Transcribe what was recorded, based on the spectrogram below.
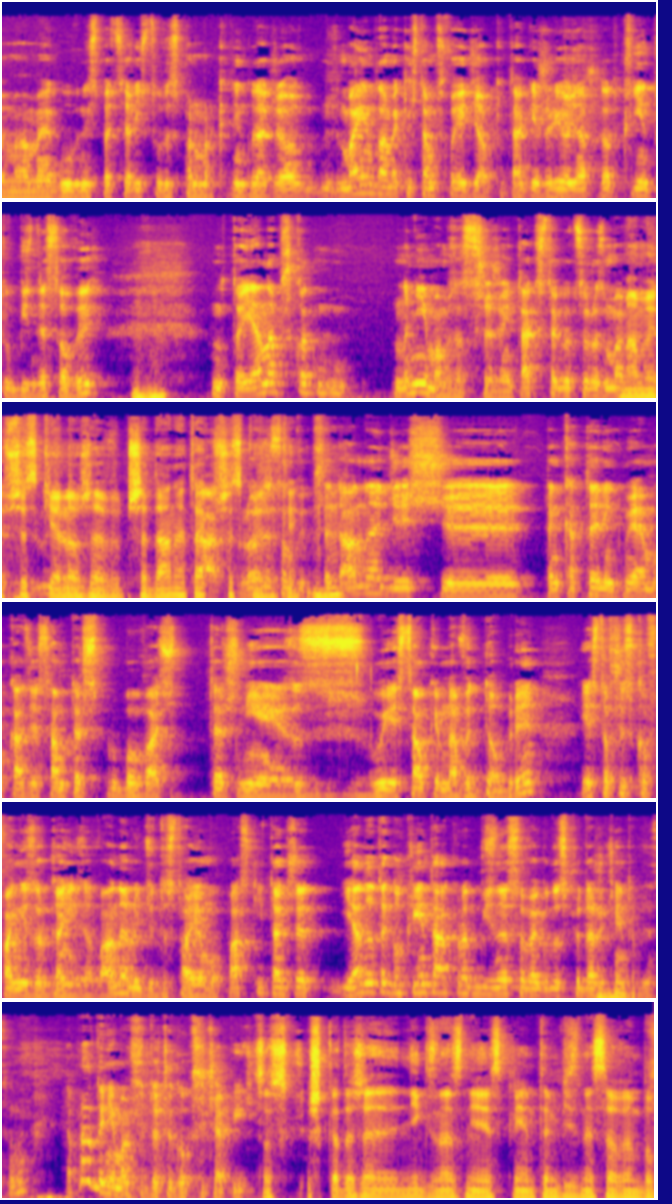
e, mamy głównych specjalistów do spraw marketingu, także mają tam jakieś tam swoje działki, tak? Jeżeli chodzi na przykład o klientów biznesowych, Mhm. no to ja na przykład no nie mam zastrzeżeń, tak? Z tego co rozmawiam. Mamy wszystkie ludźmi- loże wyprzedane, tak? tak, Wszystko loże są okej. wyprzedane, gdzieś e, ten catering miałem okazję sam też spróbować, też nie jest zły, jest całkiem nawet dobry. Jest to wszystko fajnie zorganizowane, ludzie dostają opaski, także ja do tego klienta akurat biznesowego, do sprzedaży klienta biznesowego, naprawdę nie mam się do czego przyczepić. Co szkoda, że nikt z nas nie jest klientem biznesowym, bo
